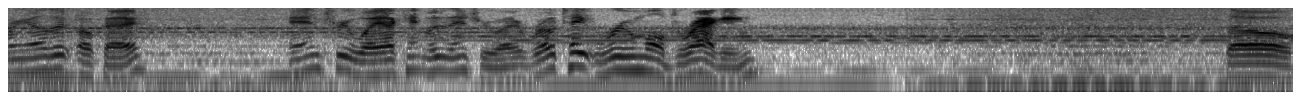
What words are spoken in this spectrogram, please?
Bring other. Okay. Entryway. I can't move the entryway. Rotate room while dragging. So,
